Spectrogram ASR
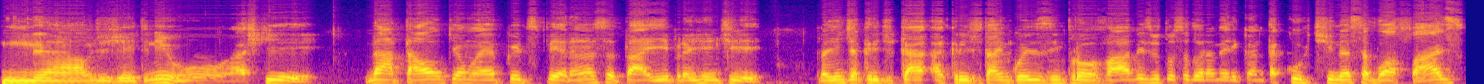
Não, de jeito nenhum. Acho que Natal, que é uma época de esperança, tá aí pra gente, pra gente acreditar, acreditar em coisas improváveis e o torcedor americano tá curtindo essa boa fase.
